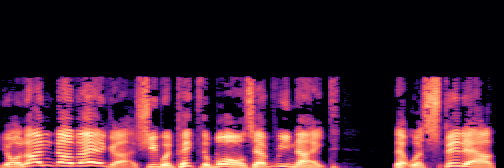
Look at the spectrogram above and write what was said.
Yolanda Vega, she would pick the balls every night that would spit out,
